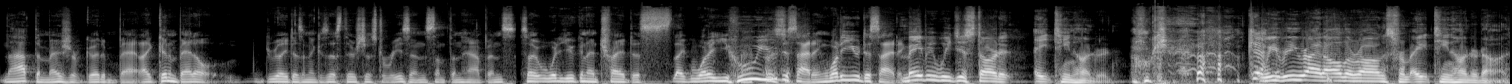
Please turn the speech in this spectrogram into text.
not the measure of good and bad. Like good and bad really doesn't exist. There's just a reason something happens. So what are you gonna try to like? What are you? Who are you deciding? What are you deciding? Maybe we just start at 1800. Okay. We rewrite all the wrongs from 1800 on.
